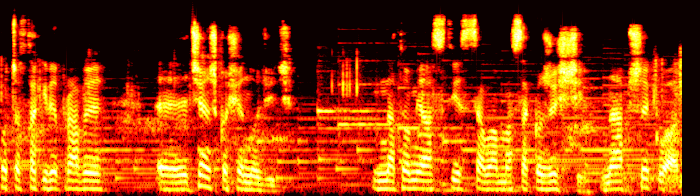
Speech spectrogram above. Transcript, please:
Podczas takiej wyprawy e, ciężko się nudzić. Natomiast jest cała masa korzyści. Na przykład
